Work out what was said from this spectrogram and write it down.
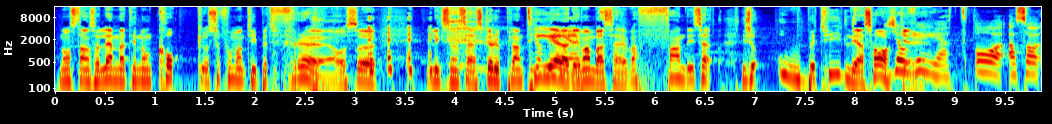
någonstans och lämna till någon kock och så får man typ ett frö och så liksom så här, ska du plantera det? Man bara säger vad fan, det är, så här, det är så obetydliga saker. Jag vet. Och alltså,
